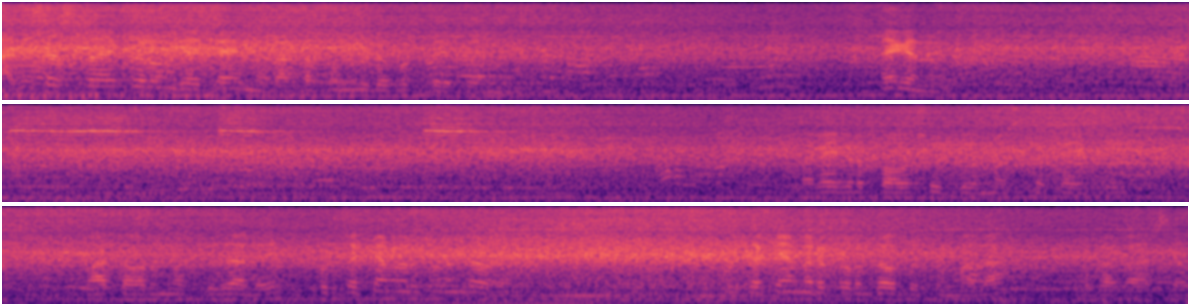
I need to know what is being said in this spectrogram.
आधी सबस्क्राईब करून घ्यायचं आहे ना आता पण व्हिडिओ बघता येतो आहे का नाही? सगळीकडे पाऊस होतो मस्त पैकी. वातावरण मस्त झालं आहे पुढचा कॅमेरा करून जाऊ पुढचा कॅमेरा करून जातो तुम्हाला. हे बघा असं.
